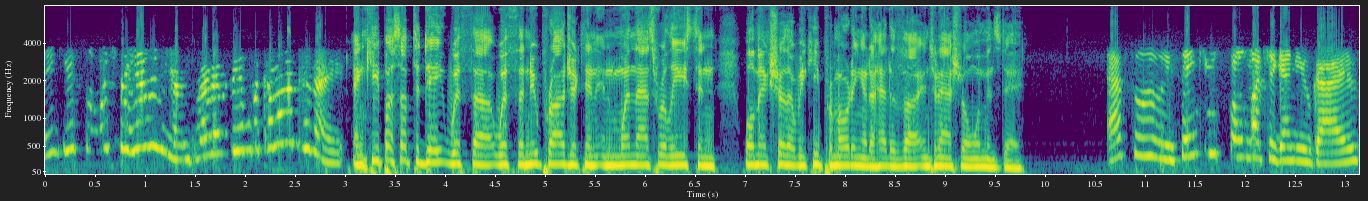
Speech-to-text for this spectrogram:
Thank you so much for having me. I'm glad I was able to come on tonight. and keep us up to date with uh, with the new project and, and when that's released, and we'll make sure that we keep promoting it ahead of uh, International Women's Day. Absolutely. Thank you so much again, you guys.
